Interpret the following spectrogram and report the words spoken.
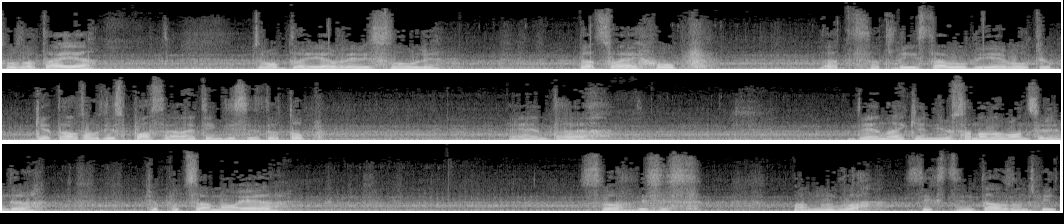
So the tire dropped the air very slowly. That's why I hope that at least I will be able to get out of this pass and I think this is the top and uh, then I can use another one cylinder to put some more air. So this is Manugla 16,000 feet.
